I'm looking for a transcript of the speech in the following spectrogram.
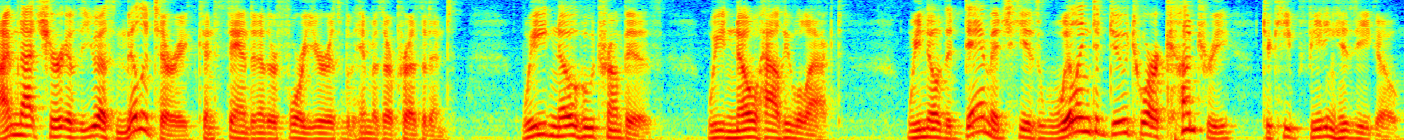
I'm not sure if the U.S. military can stand another four years with him as our president. We know who Trump is. We know how he will act. We know the damage he is willing to do to our country to keep feeding his ego.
